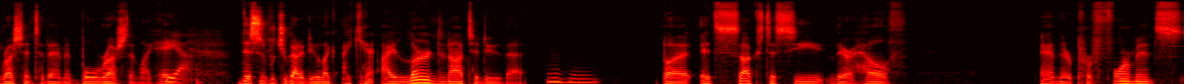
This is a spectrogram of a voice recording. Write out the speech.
rush into them and bull rush them like, "Hey, Yeah. this is what you got to do." Like I can't I learned not to do that. Mm-hmm. But it sucks to see their health and their performance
